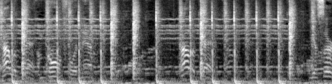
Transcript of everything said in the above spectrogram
Holla back. I'm going for it now. Holla back. Yes, sir.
